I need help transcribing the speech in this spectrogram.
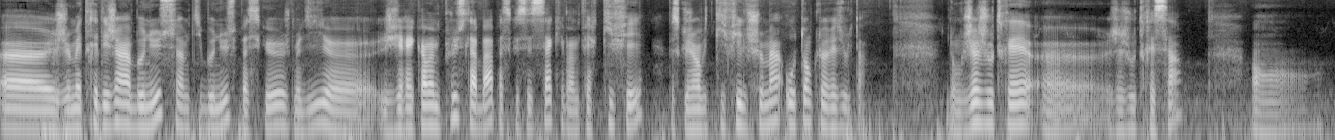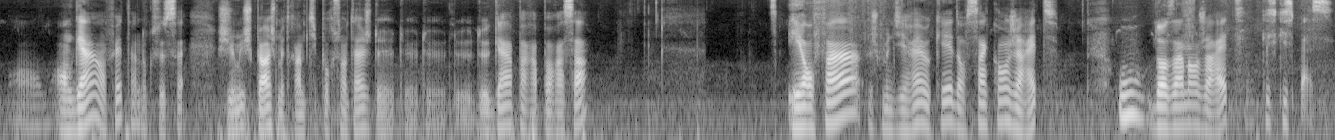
euh, je mettrai déjà un bonus, un petit bonus, parce que je me dis, euh, j'irai quand même plus là-bas, parce que c'est ça qui va me faire kiffer, parce que j'ai envie de kiffer le chemin autant que le résultat. Donc j'ajouterai, j'ajouterai ça en, en, gain en fait. Hein. donc ce serait, je, je, je mettrai un petit pourcentage de, de, de, gain par rapport à ça. Et enfin, je me dirais, ok, dans 5 ans, j'arrête. Ou dans un an, j'arrête. Qu'est-ce qui se passe?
